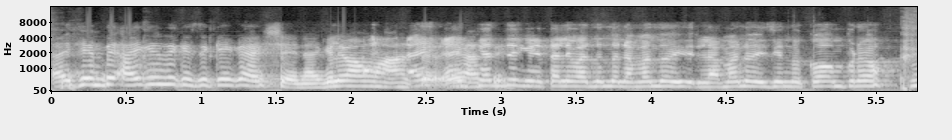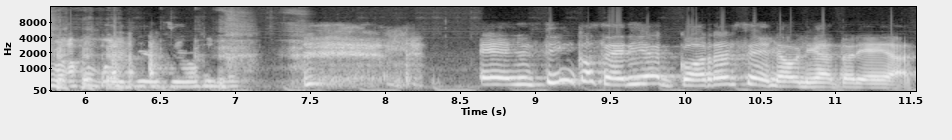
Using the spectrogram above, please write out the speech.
hay gente, hay gente que se queja de llena, ¿qué le vamos a hacer? Hay, gente que está levantando la mano, la mano diciendo compro, vamos por el fin de semana. El 5 sería correrse de la obligatoriedad.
